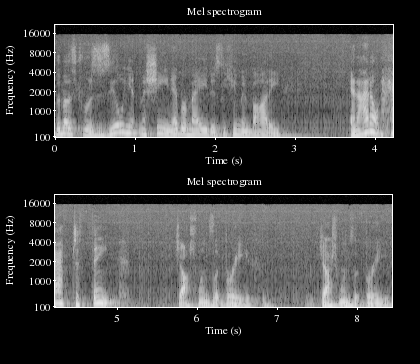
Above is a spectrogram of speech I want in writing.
The most resilient machine ever made is the human body. And I don't have to think, Josh Winslet, breathe. Josh Winslet, breathe.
